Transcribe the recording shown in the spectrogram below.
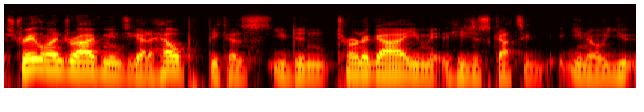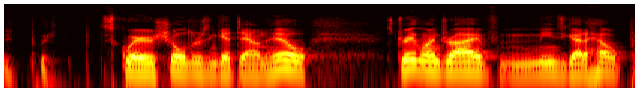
Straight line drive means you got to help because you didn't turn a guy. You he just got to you know you square his shoulders and get downhill. Straight line drive means you got to help.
